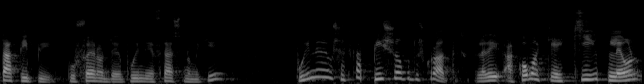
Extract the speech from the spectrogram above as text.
7 τύποι που φαίνονται που είναι οι 7 αστυνομικοί, που είναι ουσιαστικά πίσω από τους Κροάτες. Δηλαδή, ακόμα και εκεί πλέον,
